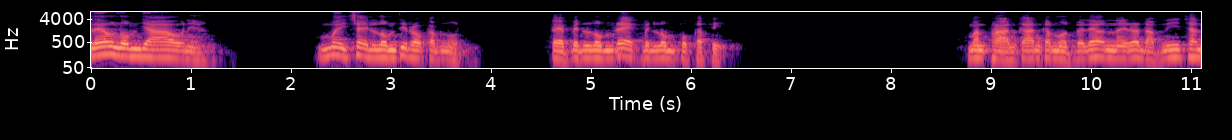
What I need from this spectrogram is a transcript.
แล้วลมยาวเนี่ย ไม่ใช่ลมที่เรากำหนด แต่เป็นลมแรกเป็นลมปกติ มันผ่านการกำหนดไปแล้วในระดับนี้ชั้น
